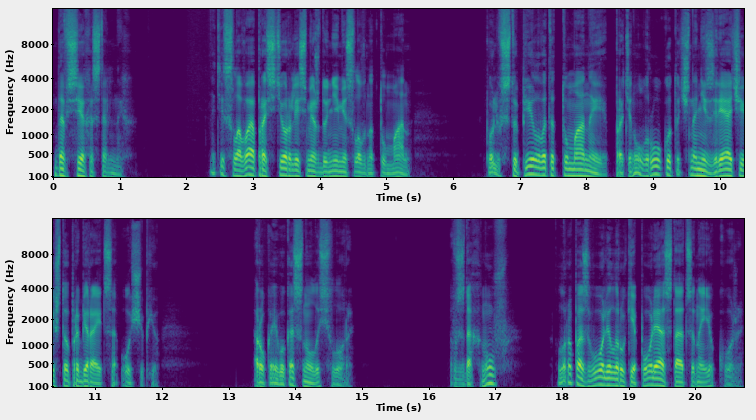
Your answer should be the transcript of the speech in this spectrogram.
до всех остальных?» Эти слова простерлись между ними, словно туман. Поль вступил в этот туман и протянул руку, точно незрячий, что пробирается ощупью. Рука его коснулась Лоры. Вздохнув, Лора позволила руке Поля остаться на ее коже.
